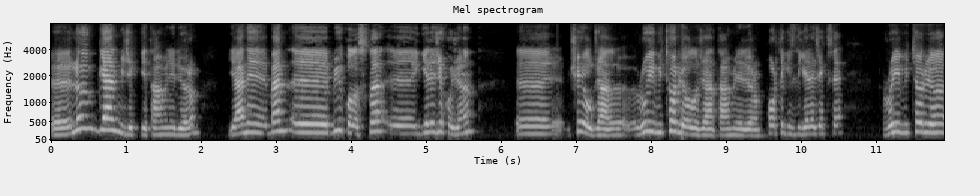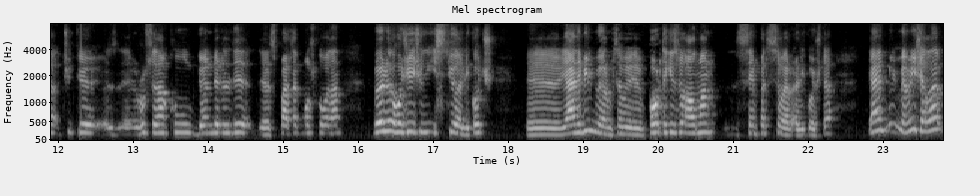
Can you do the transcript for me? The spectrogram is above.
E, Löw gelmeyecek diye tahmin ediyorum. Yani ben e, büyük olasılıkla e, gelecek hocanın e, şey olacağını, Rui Vitorio olacağını tahmin ediyorum. Portekizli gelecekse Rui Vitorio çünkü e, Rusya'dan cool gönderildi e, Spartak Moskova'dan. Böyle hocayı çünkü istiyor Ali Koç. E, yani bilmiyorum tabii Portekiz ve Alman sempatisi var Ali Koç'ta. Yani bilmiyorum inşallah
